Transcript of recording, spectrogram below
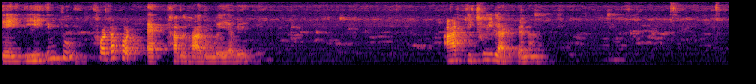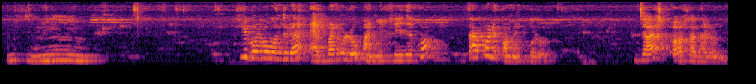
এই দিয়েই কিন্তু ফটাফট এক থাল ভাত উড়ে যাবে। আর কিছুই লাগবে না। হুম কী বলব বন্ধুরা, একবার হলেও বানিয়ে খেয়ে দেখো, তারপরে কমেন্ট করো। জাস্ট অসাধারণ।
